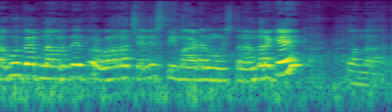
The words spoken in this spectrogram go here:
ప్రభు పేరు నా హృదయపూర్వకంలో చెల్లిస్తూ ఈ మాటలు ముగిస్తున్న అందరికీ వందనాలు.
